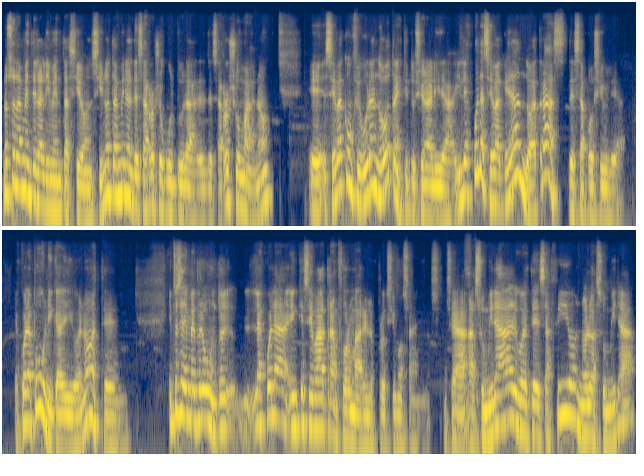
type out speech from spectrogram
no solamente la alimentación, sino también el desarrollo cultural, el desarrollo humano, eh, se va configurando otra institucionalidad y la escuela se va quedando atrás de esa posibilidad. La escuela pública, digo, ¿no? Este, entonces me pregunto, ¿la escuela en qué se va a transformar en los próximos años? O sea, ¿asumirá algo este desafío? ¿No lo asumirá?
